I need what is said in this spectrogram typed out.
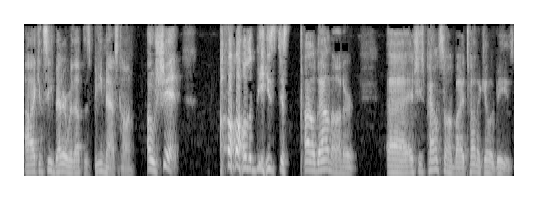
Uh, I can see better without this bee mask on. Oh shit! All the bees just pile down on her, uh, and she's pounced on by a ton of killer bees.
